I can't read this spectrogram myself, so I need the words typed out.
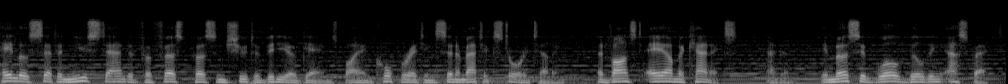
Halo set a new standard for first person shooter video games by incorporating cinematic storytelling, advanced AR mechanics, and an immersive world building aspect.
